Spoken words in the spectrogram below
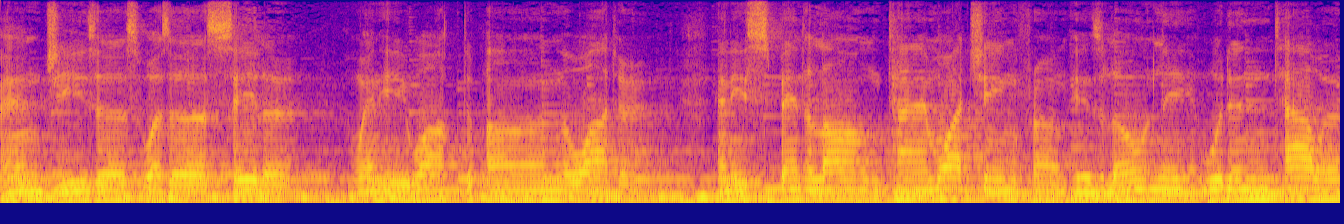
And Jesus was a sailor when he walked upon the water. And he spent a long time watching from his lonely wooden tower.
